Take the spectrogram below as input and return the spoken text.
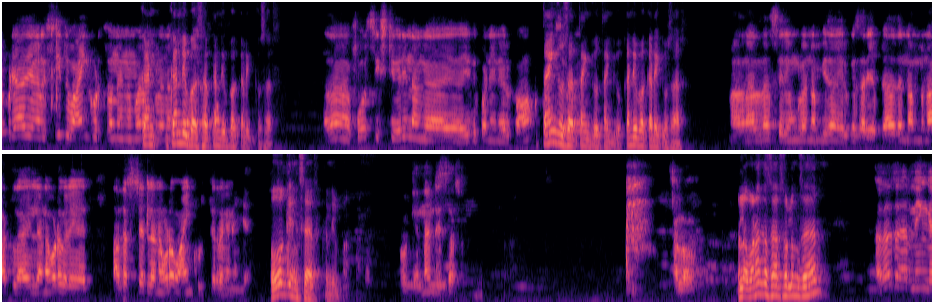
எப்படியாவது எங்களுக்கு சீட்டு வாங்கி கொடுத்தோம் இந்த மாதிரி உங்களை நம்பி- கண்டிப்பா சார் கண்டிப்பா கிடைக்கும் சார். அதான் ஃபோர் சிக்ஸ்டி வரையும் நாங்க இது பண்ணின்னு இருக்கோம். தேங்க்யூ சார் தேங்க்யூ தேங்க்யூ கண்டிப்பா கிடைக்கும் சார் அதனால தான் சரி உங்களை நம்பி தான் இருக்கும் சார். எப்படியாவது நம்ம நாட்டுல இல்லைன்னா கூட வெளியே அதர் ஸ்டேட்லன்னா கூட வாங்கி கொடுத்துட்றேங்க நீங்க. ஓகேங்க சார் கண்டிப்பா. ஓகே நன்றி சார். ஹலோ ஹலோ வணக்கம் சார் சொல்லுங்க சார். அதான் சார் நீங்க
